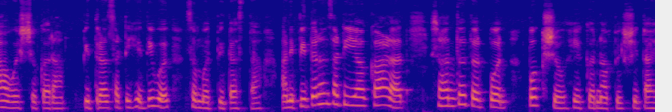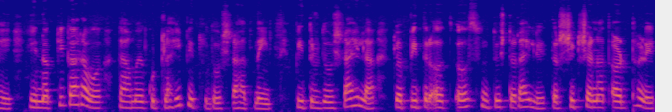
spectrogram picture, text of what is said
अवश्य करा. पितरांसाठी हे दिवस समर्पित असतात. आणि पितरांसाठी या काळात श्राद्ध तर्पण पक्ष हे करणं अपेक्षित आहे. हे नक्की करावं त्यामुळे कुठलाही पितृदोष राहत नाही. पितृदोष राहिला किंवा पितृ असंतुष्ट राहिले तर शिक्षणात अडथळे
